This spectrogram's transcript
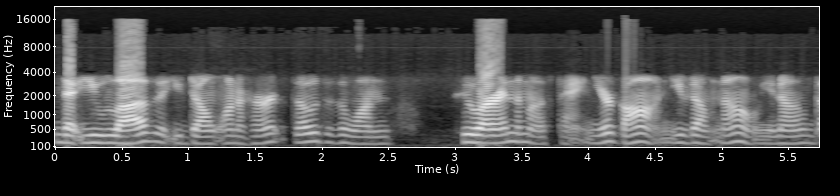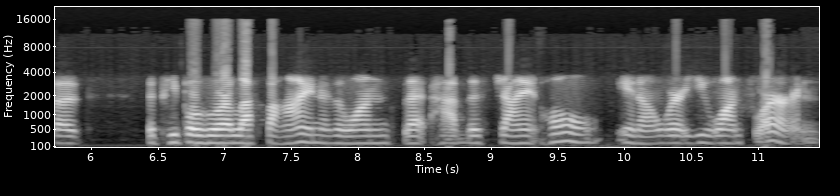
that you love that you don't want to hurt, those are the ones who are in the most pain. You're gone. You don't know. You know the the people who are left behind are the ones that have this giant hole. You know where you once were, and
